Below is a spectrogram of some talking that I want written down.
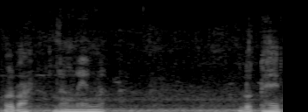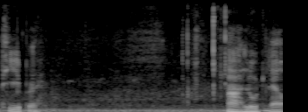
หลุดปะดังเน้นอะ หลุดให้ที่ไป อ่าหลุดแล้ว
